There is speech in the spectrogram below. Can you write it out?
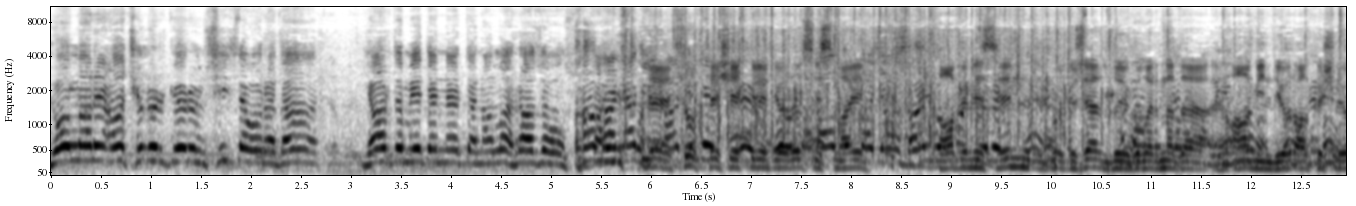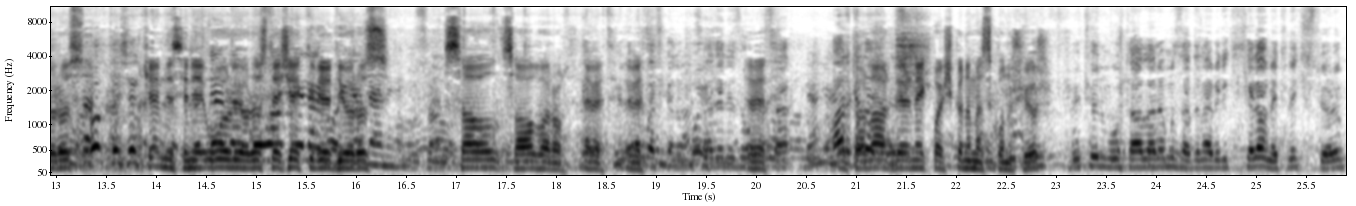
Yolları açılır görün siz de orada. Yardım edenlerden Allah razı olsun. Amin. Daha ne diyeyim? Evet, çok teşekkür ediyoruz İsmail abimizin bu güzel duygularına da amin diyor, alkışlıyoruz. Kendisini uğurluyoruz, teşekkür ediyoruz. Sağ ol, sağ ol, var ol. Evet, evet. Evet. Muhtarlar Dernek Başkanımız konuşuyor. bütün muhtarlarımız adına bir iki kelam etmek istiyorum.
